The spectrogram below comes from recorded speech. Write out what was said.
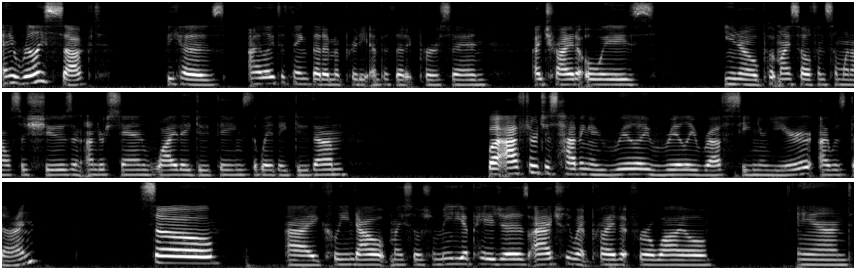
and it really sucked because I like to think that I'm a pretty empathetic person. I try to always you know, put myself in someone else's shoes and understand why they do things the way they do them. But after just having a really, really rough senior year, I was done. So I cleaned out my social media pages. I actually went private for a while. And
